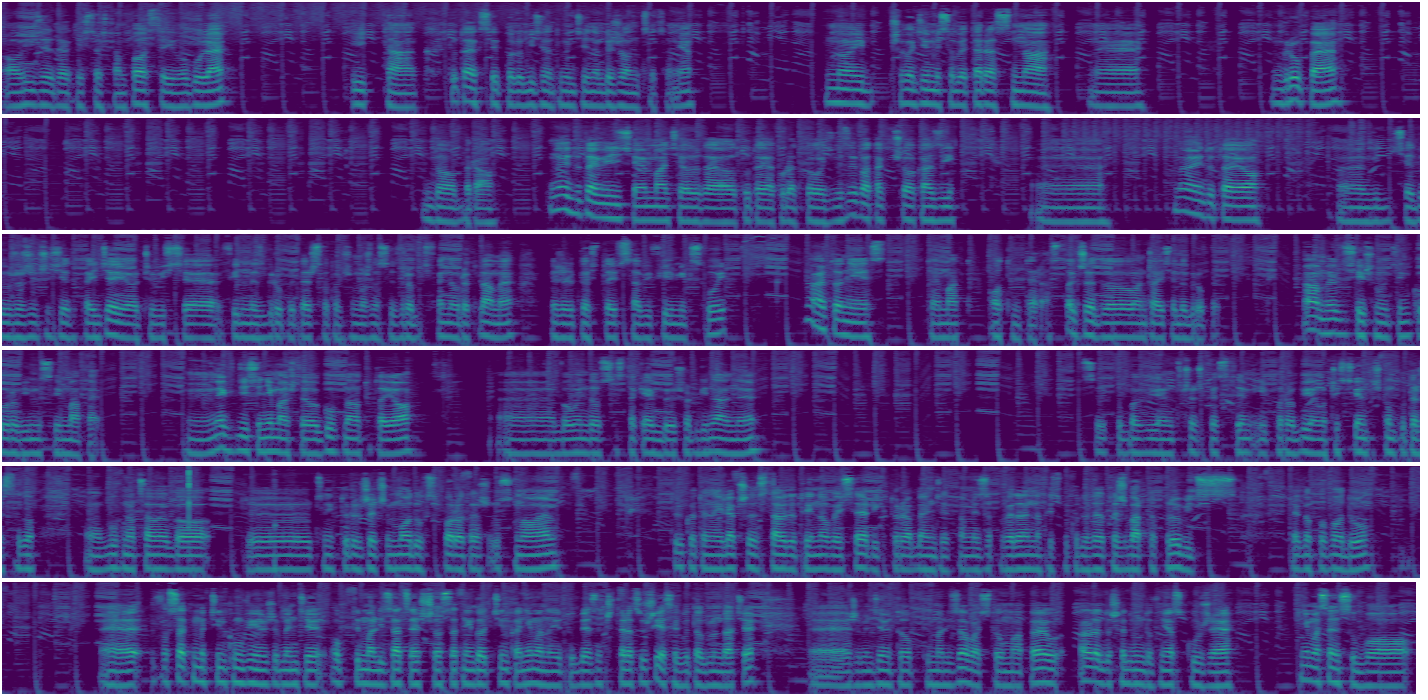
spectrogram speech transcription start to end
o widzicie to jakieś coś tam posty i w ogóle. I tak, tutaj jak sobie polubicie, no to będzie na bieżąco, co nie? No i przechodzimy sobie teraz na e, grupę. Dobra. No i tutaj widzicie, macie tutaj, tutaj akurat kogoś wyzywa, tak przy okazji. Eee, no i tutaj o, e, widzicie, dużo rzeczy się tutaj dzieje. Oczywiście filmy z grupy też są, także można sobie zrobić fajną reklamę, jeżeli ktoś tutaj wstawi filmik swój. No ale to nie jest temat o tym teraz, także dołączajcie do grupy. A my w dzisiejszym odcinku robimy sobie mapę. Mm, Jak widzicie, nie ma już tego gówna tutaj o, e, bo Windows jest tak jakby już oryginalny. Pobawiłem troszeczkę z tym i porobiłem, oczyściłem też komputer z tego e, gówna całego, e, co niektórych rzeczy, modów sporo też usunąłem. Tylko te najlepsze zostały do tej nowej serii, która będzie, tam jest zapowiadane na Facebooku, dlatego też warto polubić z tego powodu. E, W ostatnim odcinku mówiłem, że będzie optymalizacja jeszcze ostatniego odcinka, nie ma na YouTubie, znaczy teraz już jest, jak wy to oglądacie, że będziemy to optymalizować, tą mapę, ale doszedłem do wniosku, że nie ma sensu, bo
